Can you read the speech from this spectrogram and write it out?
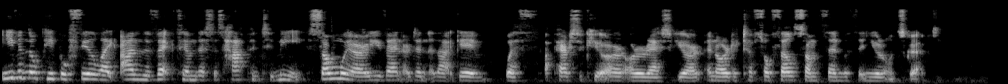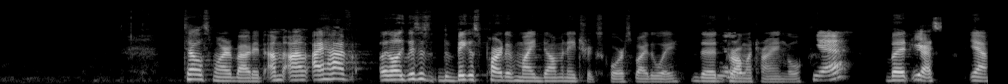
even though people feel like I'm the victim, this has happened to me. Somewhere you've entered into that game with a persecutor or a rescuer in order to fulfill something within your own script. Tell us more about it. I'm, I'm I have like this is the biggest part of my dominatrix course, by the way, the yeah. drama triangle. Yeah. But yes, yeah.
